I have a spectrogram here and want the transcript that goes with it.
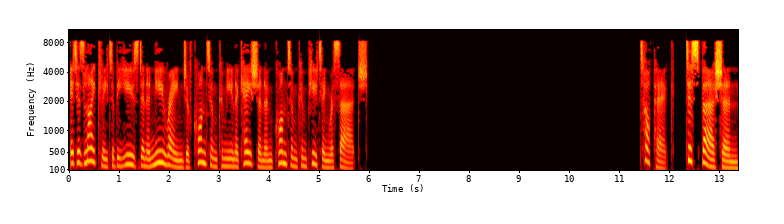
It is likely to be used in a new range of quantum communication and quantum computing research. Topic: Dispersion.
